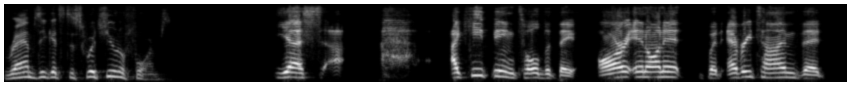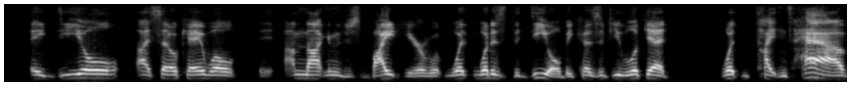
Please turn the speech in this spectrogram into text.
Ramsey gets to switch uniforms? Yes, I keep being told that they are in on it, but every time that a deal, I said, okay, well, eh, I'm not going to just bite here. What, what what is the deal? Because if you look at what Titans have,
